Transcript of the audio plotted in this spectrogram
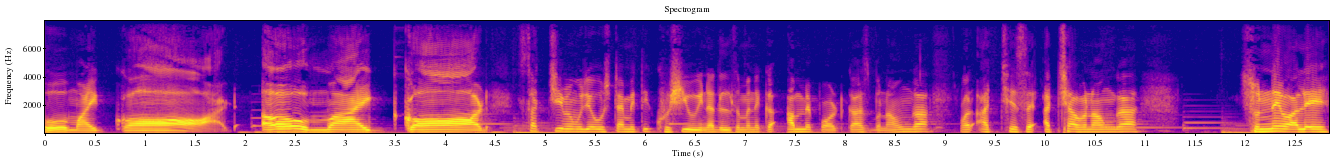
ओ माय गॉड ओ माय गॉड सच्ची में मुझे उस टाइम इतनी खुशी हुई ना, दिल से मैंने कहा, अब मैं पॉडकास्ट बनाऊँगा और अच्छे से अच्छा बनाऊँगा। सुनने वाले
